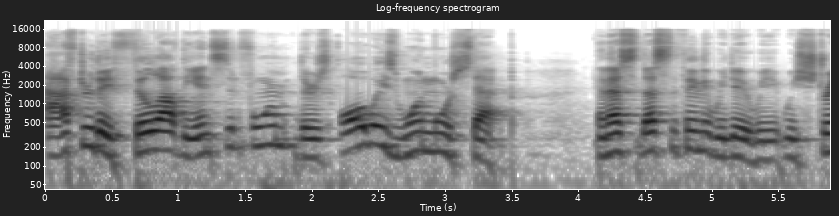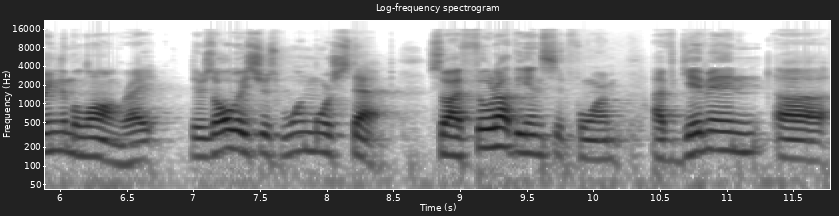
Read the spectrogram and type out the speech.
after they fill out the instant form, there's always one more step. And that's that's the thing that we do. We, we string them along, right? There's always just one more step. So I filled out the instant form. I've given uh,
